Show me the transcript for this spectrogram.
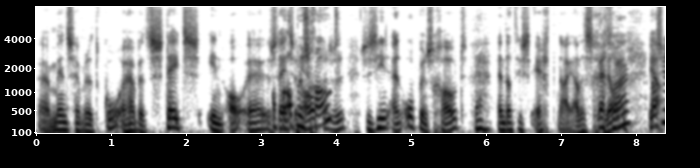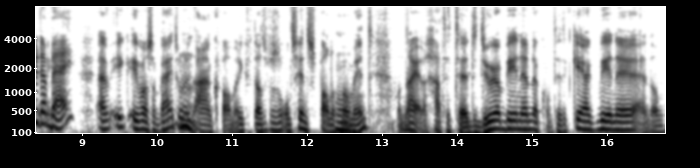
Uh, mensen hebben het, hebben het steeds in uh, steeds op, op hun schoot? Ze, ze, zien en op hun schoot. Ja. En dat is echt, nou ja, dat is geweldig. Ja, was u daarbij? ik, ik was erbij toen hmm. het aankwam. En ik, dat was een ontzettend spannend hmm. moment. Want nou ja, dan gaat het de deur binnen. Dan komt het de kerk binnen. En dan,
